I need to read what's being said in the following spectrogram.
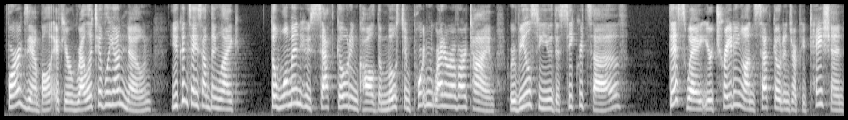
For example, if you're relatively unknown, you can say something like, the woman who Seth Godin called the most important writer of our time reveals to you the secrets of. This way, you're trading on Seth Godin's reputation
